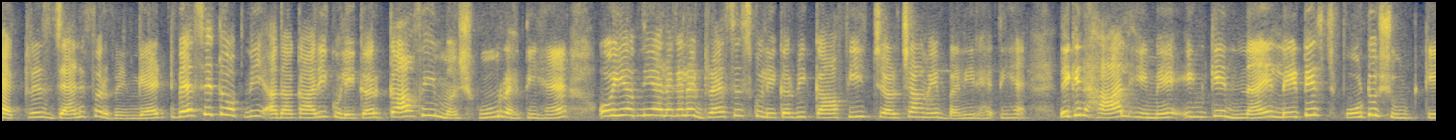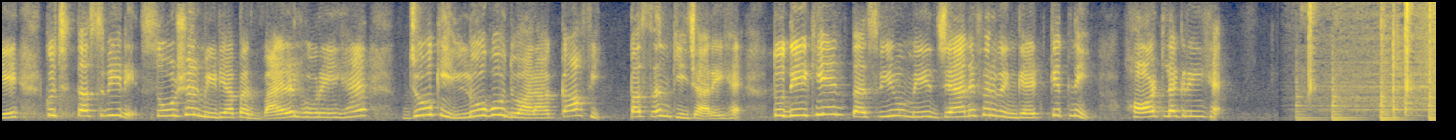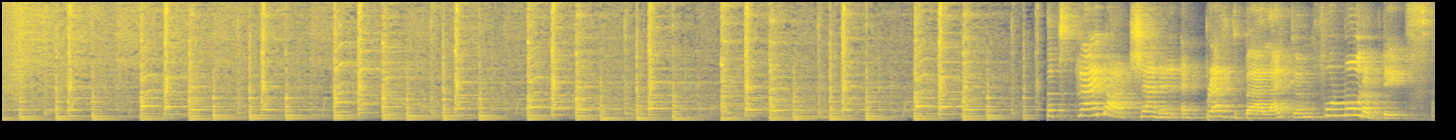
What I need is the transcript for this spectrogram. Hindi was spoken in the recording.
एक्ट्रेस जेनिफर विंगेट वैसे तो अपनी अदाकारी को लेकर काफ़ी मशहूर रहती हैं और ये अपनी अलग अलग ड्रेसेस को लेकर भी काफ़ी चर्चा में बनी रहती हैं। लेकिन हाल ही में इनके नए लेटेस्ट फोटोशूट के कुछ तस्वीरें सोशल मीडिया पर वायरल हो रही हैं, जो कि लोगों द्वारा काफ़ी पसंद की जा रही है। तो देखिए इन तस्वीरों में जेनिफर विंगेट कितनी हॉट लग रही हैं। Our channel and press the bell icon for more updates.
